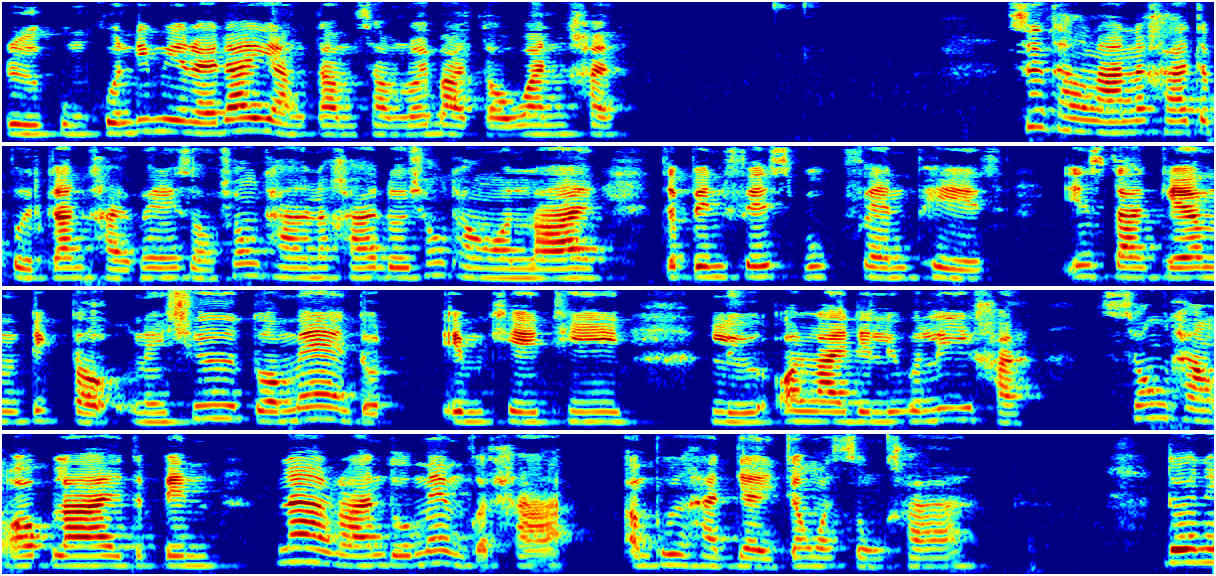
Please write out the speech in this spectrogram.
หรือกลุ่มคนที่มีรายได้อย่างต่ำ300 บาทต่อวันค่ะ ซึ่งทางร้านนะคะจะเปิดการขายภายใน 2 ช่องทางนะคะ โดยช่องทางออนไลน์ จะเป็น Facebook Fanpage Instagram TikTok ในชื่อตัวแม่ .mkt หรือออนไลน์เดลิเวอรี่ค่ะ ช่องทางออฟไลน์จะเป็นหน้าร้านตัวแม่หมูกระทะอำเภอหาดใหญ่จังหวัดสงขลาโดยใน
